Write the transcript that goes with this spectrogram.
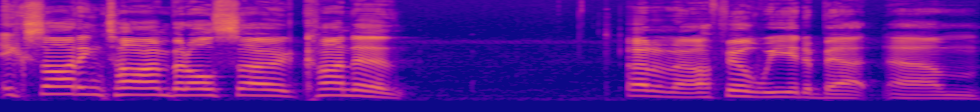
exciting time, but also kind of I don't know. I feel weird about um,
